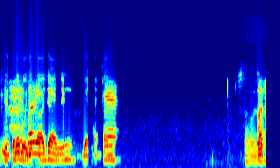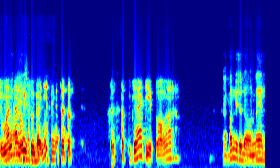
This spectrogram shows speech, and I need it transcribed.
wisuda dua juta aja anjing buat makan. Eh. Lah cuman kan Lumayan, wisudanya sebentar. tetep tetep jadi tor Kapan wisuda online?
